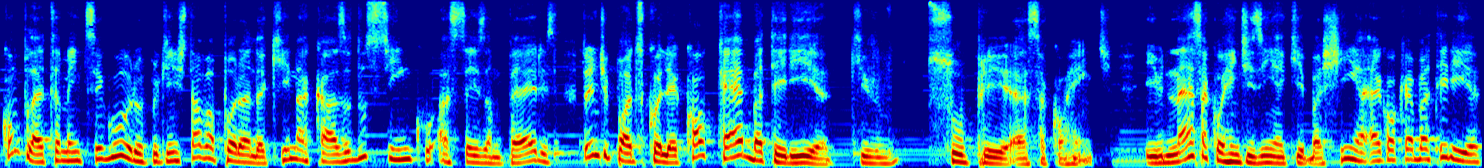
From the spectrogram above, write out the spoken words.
completamente seguro, porque a gente está vaporando aqui na casa dos 5 a 6 amperes. Então a gente pode escolher qualquer bateria que supre essa corrente. E nessa correntezinha aqui baixinha é qualquer bateria.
